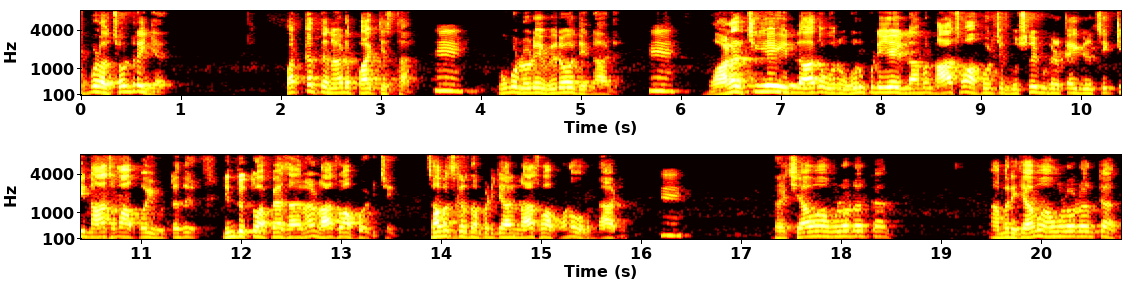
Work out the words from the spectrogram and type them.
இவ்வளோ சொல்கிறீங்க பக்கத்து நாடு பாகிஸ்தான். உங்களுடைய விரோதி நாடு. வளர்ச்சியே இல்லாத ஒரு உருப்படியே இல்லாமல் நாசமாக போயிடுச்சு. முஸ்லீம்கள் கைகள் சிக்கி நாசமாக போய் விட்டது. இந்துத்துவா பேசாதனால நாசமாக போயிடுச்சு. சமஸ்கிருதம் படிக்காத நாசமாக போன ஒரு நாடு. ரஷ்யாவும் அவங்களோட இருக்காங்க. அமெரிக்காவும் அவங்களோட இருக்காங்க.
